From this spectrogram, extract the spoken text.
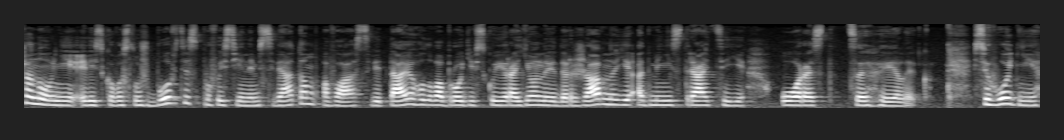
Шановні військовослужбовці з професійним святом вас. Вітає голова Бродівської районної державної адміністрації Орест Цегилик. Сьогодні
